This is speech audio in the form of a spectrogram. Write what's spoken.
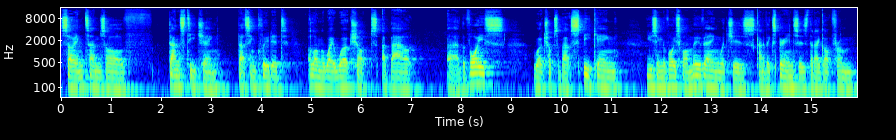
So, in terms of dance teaching, that's included along the way workshops about uh, the voice, workshops about speaking, using the voice while moving, which is kind of experiences that I got from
